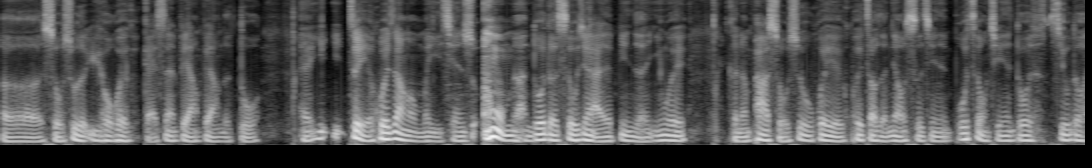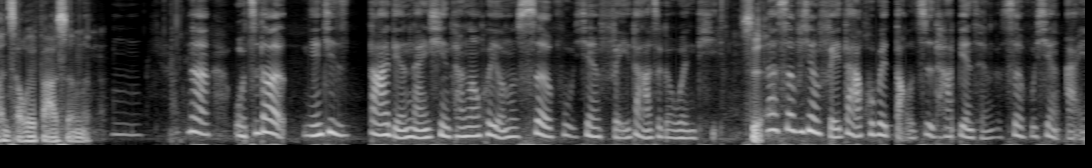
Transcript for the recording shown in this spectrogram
呃手术的预后会改善非常非常的多。哎，这也会让我们以前说 我们很多的摄护腺癌的病人，因为可能怕手术会会造成尿失禁，不过这种情形都几乎都很少会发生了。嗯，那我知道年纪。大一点的男性常常会有那射腹腺肥大这个问题，是那射腹腺肥大会不会导致它变成一个摄护腺癌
